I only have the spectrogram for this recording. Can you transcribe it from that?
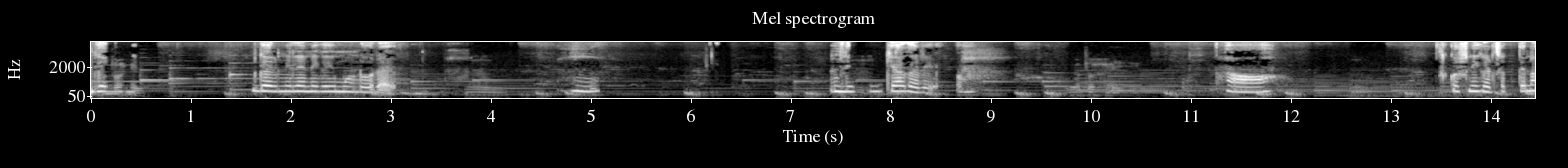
गर्मी गर्मी लेने का ही मूड हो रहा है। हम्म, लेकिन क्या करे? वो तो है ही। हाँ। कुछ नहीं कर सकते ना।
